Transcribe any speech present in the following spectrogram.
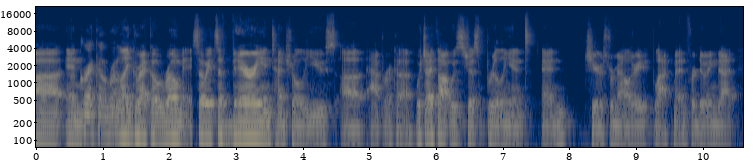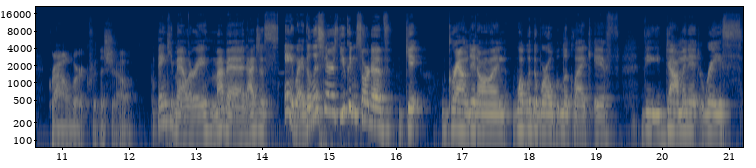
uh, and Greco-Roman. like Greco-Roman. So it's a very intentional use of Aprica, which I thought was just brilliant. And cheers for Malorie Blackman for doing that groundwork for the show. Thank you, Mallory. My bad. I just anyway, the listeners, you can sort of get grounded on what would the world look like if the dominant race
